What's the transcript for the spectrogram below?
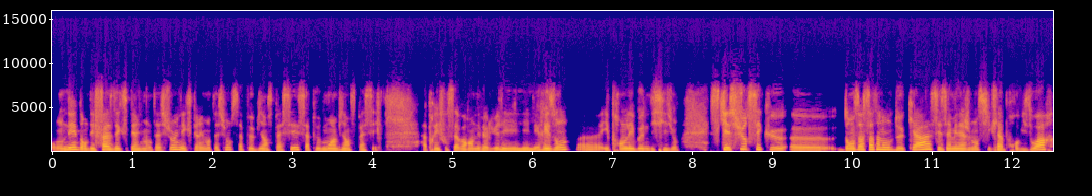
on est dans des phases d'expérimentation. Une expérimentation, ça peut bien se passer, ça peut moins bien se passer. Après, il faut savoir en évaluer les, raisons euh, et prendre les bonnes décisions. Ce qui est sûr, c'est que euh, dans un certain nombre de cas, ces aménagements cyclables provisoires,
